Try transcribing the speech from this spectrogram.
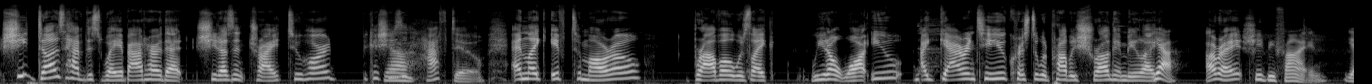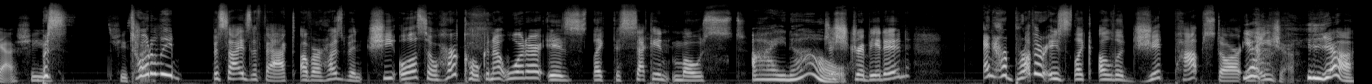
she does have this way about her that she doesn't try too hard because she Yeah. doesn't have to. And like if tomorrow Bravo was like, we don't want you, I guarantee you Krista would probably shrug and be like, Yeah. All right. She'd be fine. Yeah. She's Bes- she's fine. Totally besides the fact of her husband, she also her coconut water is like the second most I know. distributed. And her brother is like a legit pop star Yeah. in Asia. yeah.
